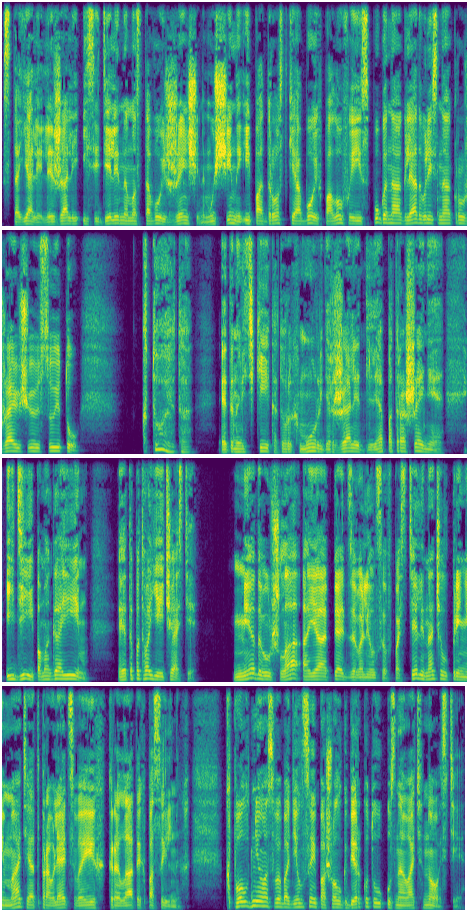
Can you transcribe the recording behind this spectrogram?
Стояли, лежали и сидели на мостовой женщины, мужчины и подростки обоих полов и испуганно оглядывались на окружающую суету. «Кто это?» «Это новички, которых Муры держали для потрошения. Иди, помогай им. Это по твоей части». Меда ушла, а я опять завалился в постель и начал принимать и отправлять своих крылатых посыльных. К полдню освободился и пошел к Беркуту узнавать новости.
